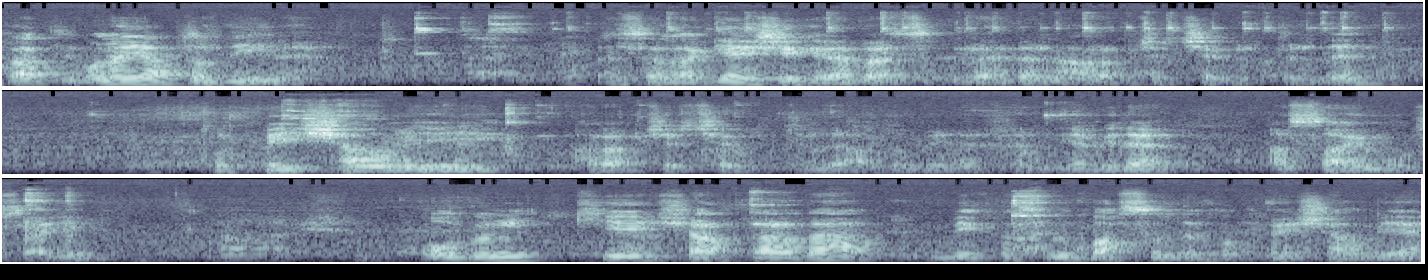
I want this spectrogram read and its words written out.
Fakat ona yaptırdı yine. Mesela Gençlik Rehber- Rehberini Arapça çevirtirdi. Hutbe-i Şamiye'yi Arapça çevirtirdi Abdülmecid Efendi'ye. Bir de Asay Musa'yı. O günkü şartlarda bir kısmı basıldı Hutbe-i Şamiye.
